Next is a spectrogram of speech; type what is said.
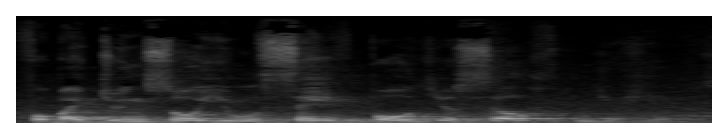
for by doing so you will save both yourself and your hearers.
